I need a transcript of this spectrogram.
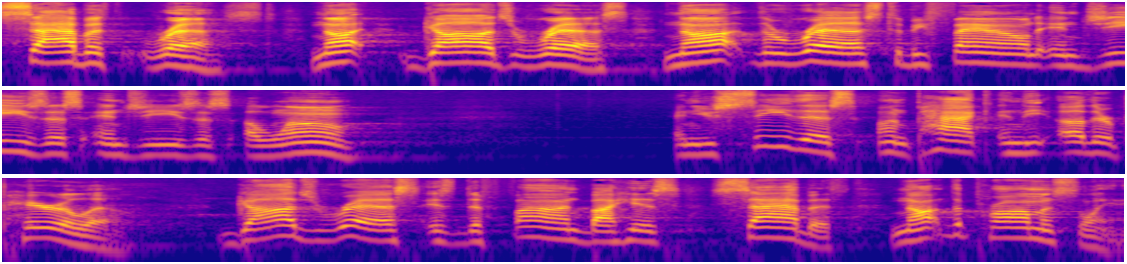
Sabbath rest, not God's rest, not the rest to be found in Jesus and Jesus alone. And you see this unpacked in the other parallel. God's rest is defined by his Sabbath, not the promised land.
